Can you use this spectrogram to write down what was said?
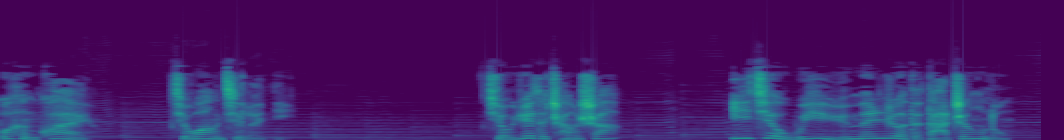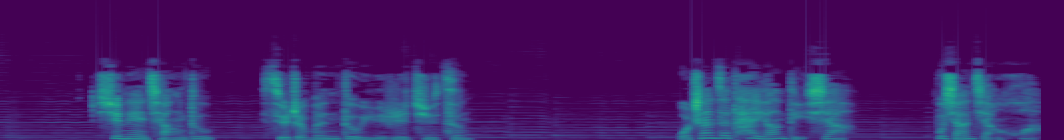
我很快就忘记了你。九月的长沙依旧无异于闷热的大蒸笼，训练强度随着温度与日俱增。我站在太阳底下，不想讲话，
